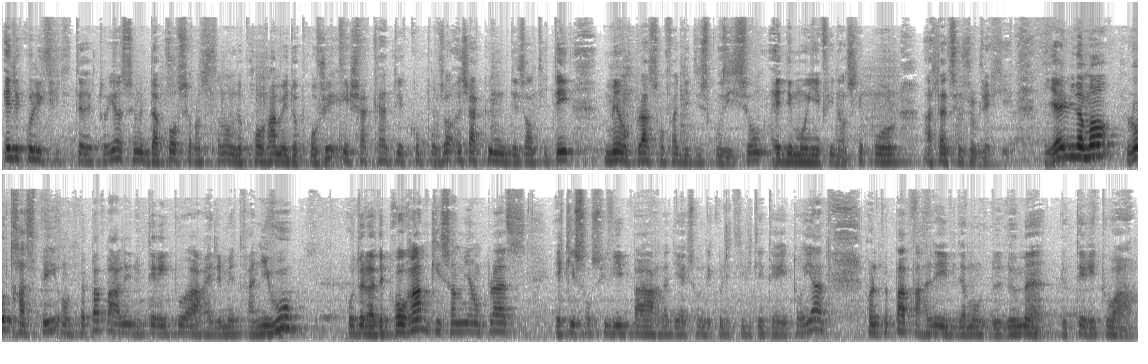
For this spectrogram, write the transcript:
et les collectivités territoriales se mettent d'accord sur un certain nombre de programmes et de projets et chacun des composants, chacune des entités met en place enfin des dispositions et des moyens financiers pour atteindre ces objectifs. Il y a évidemment l'autre aspect, on ne peut pas parler du territoire et les mettre à niveau au-delà des programmes qui sont mis en place et qui sont suivis par la direction des collectivités territoriales. On ne peut pas parler évidemment de demain de territoire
